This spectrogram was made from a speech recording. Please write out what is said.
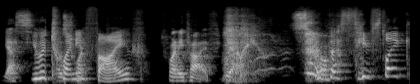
Yes. You were 25? 25, yeah. So that seems like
